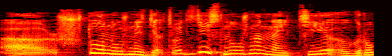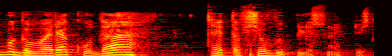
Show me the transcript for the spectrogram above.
а, что нужно сделать? Вот здесь нужно найти, грубо говоря, куда это все выплеснуть. То есть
